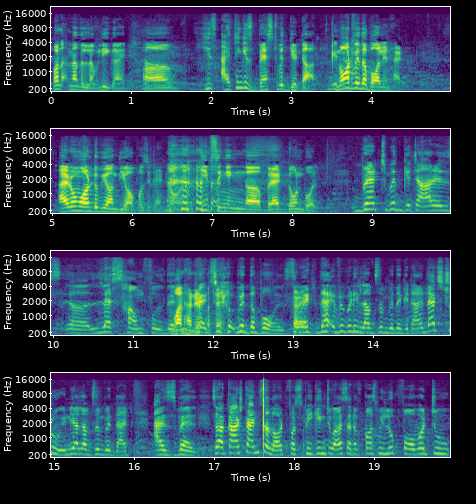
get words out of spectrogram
One another lovely guy. uh, he's I think he's best with guitar, not with the ball in hand I don't want to be on the opposite end. No, keep singing, uh, Brett. Don't bowl. Brett with guitar is uh, less harmful than 100%. Brett with the ball. So it, that everybody loves him with the guitar. That's true. India loves him with that as well. So Aakash, thanks a lot for speaking to us. And of course, we look forward to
